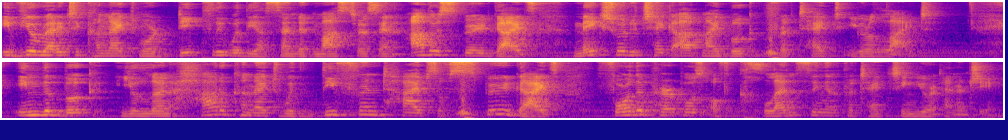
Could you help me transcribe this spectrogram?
If you're ready to connect more deeply with the Ascended Masters and other spirit guides, make sure to check out my book, Protect Your Light. In the book, you'll learn how to connect with different types of spirit guides for the purpose of cleansing and protecting your energy.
